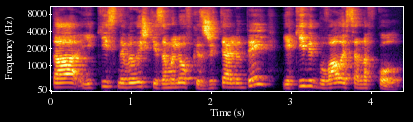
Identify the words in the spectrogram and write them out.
та якісь невеличкі замальовки з життя людей, які відбувалися навколо.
